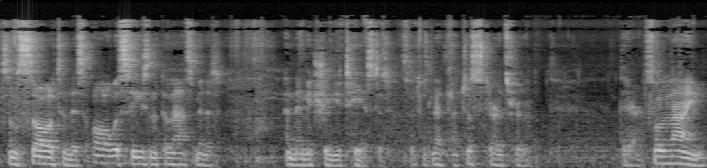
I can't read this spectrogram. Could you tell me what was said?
Some salt in this. Always season at the last minute. And then make sure you taste it. So just let that just stir through. There. So lime.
